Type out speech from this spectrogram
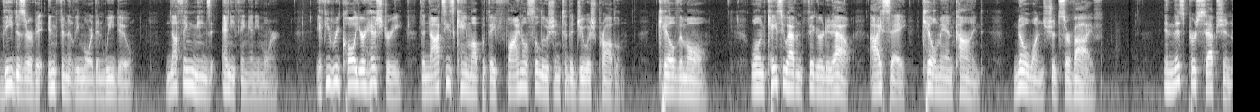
They deserve it infinitely more than we do. Nothing means anything anymore. If you recall your history, the Nazis came up with a final solution to the Jewish problem kill them all. Well, in case you haven't figured it out, I say kill mankind. No one should survive. In this perception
